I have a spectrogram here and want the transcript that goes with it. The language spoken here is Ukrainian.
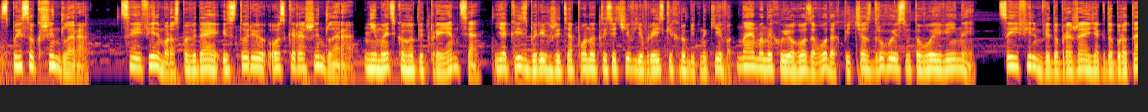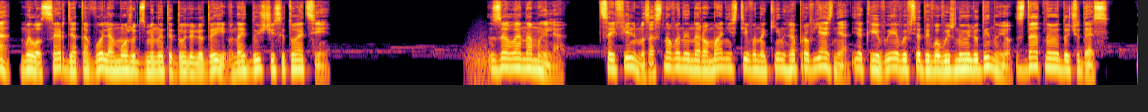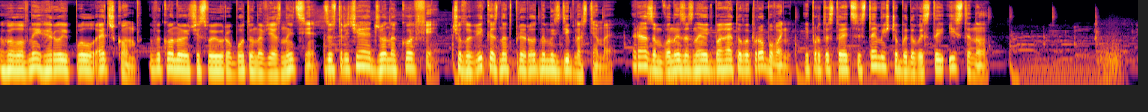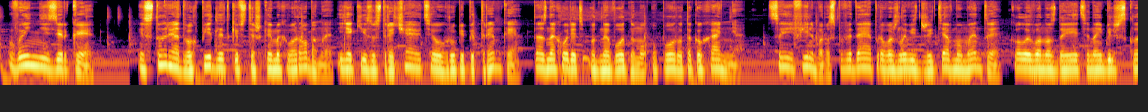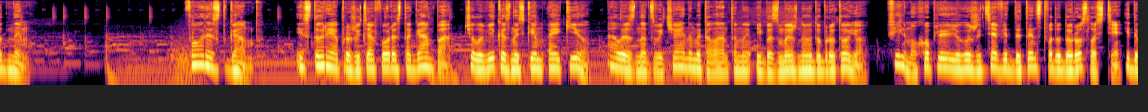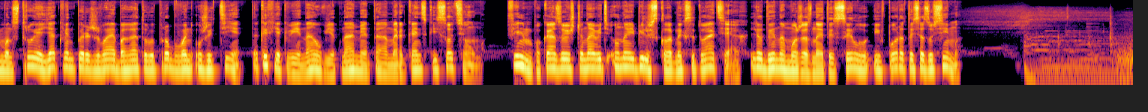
Список Шиндлера. Цей фільм розповідає історію Оскара Шиндлера, німецького підприємця, який зберіг життя понад тисячів єврейських робітників, найманих у його заводах під час Другої світової війни. Цей фільм відображає, як доброта, милосердя та воля можуть змінити долю людей в найдужчій ситуації. Зелена миля. Цей фільм заснований на романі Стівена Кінга про в'язня, який виявився дивовижною людиною, здатною до чудес. Головний герой Пол Еджкомб, виконуючи свою роботу на в'язниці, зустрічає Джона Кофі, чоловіка з надприродними здібностями. Разом вони зазнають багато випробувань і протистоять системі, щоби довести істину. Винні зірки. Історія двох підлітків з тяжкими хворобами, які зустрічаються у групі підтримки та знаходять одне в одному опору та кохання. Цей фільм розповідає про важливість життя в моменти, коли воно здається найбільш складним. Форест Гамп Історія про життя Фореста Гампа, чоловіка з низьким IQ, але з надзвичайними талантами і безмежною добротою. Фільм охоплює його життя від дитинства до дорослості і демонструє, як він переживає багато випробувань у житті, таких як війна у В'єтнамі та американський соціум. Фільм показує, що навіть у найбільш складних ситуаціях людина може знайти силу і впоратися з усім.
